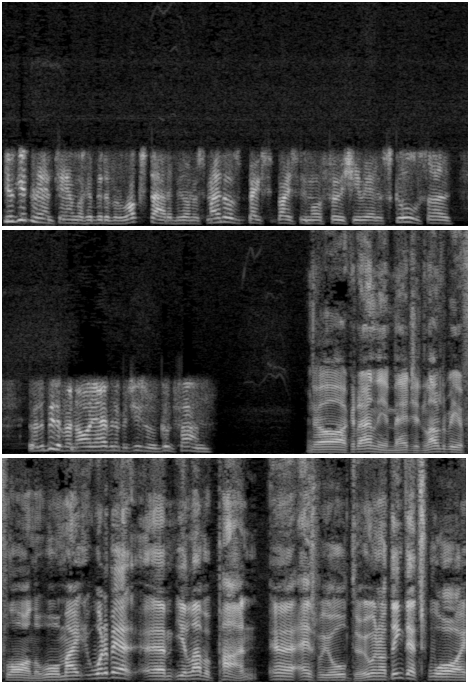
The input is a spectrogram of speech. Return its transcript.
you're getting around town like a bit of a rock star, to be honest, mate. That was basically my first year out of school. So it was a bit of an eye opener, but geez, it was good fun. Oh, I could only imagine. Love to be a fly on the wall, mate. What about um, you love a pun, uh, as we all do, and I think that's why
